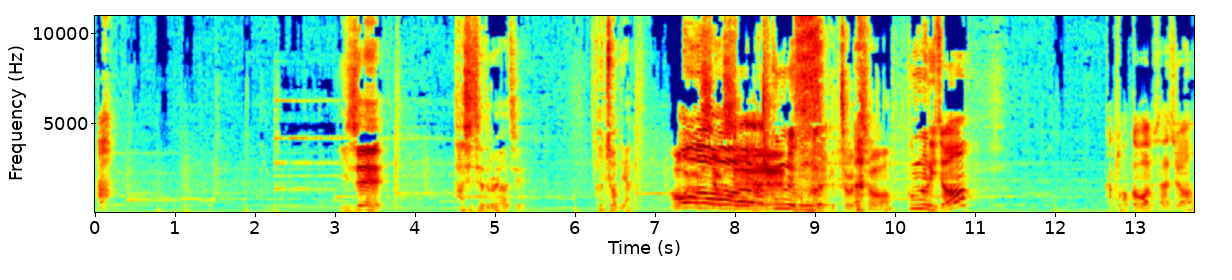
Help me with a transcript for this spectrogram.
이제 다시 제대로 해야지. 그렇죠. 아니야? 어, 역시 역시. 국룰, 국룰. 그쵸 그쵸. 국룰이죠. 각도 바꿔가면서 하죠.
